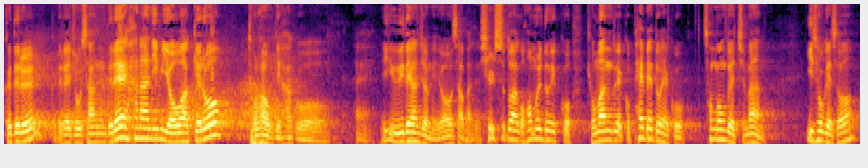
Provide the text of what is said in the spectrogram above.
그들을 그들의 조상들의 하나님 여호와께로 돌아오게 하고 네, 이게 위대한 점이에요. 여호사밧 실수도 하고 허물도 있고 교만도 했고 패배도 했고 성공도 했지만 이 속에서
